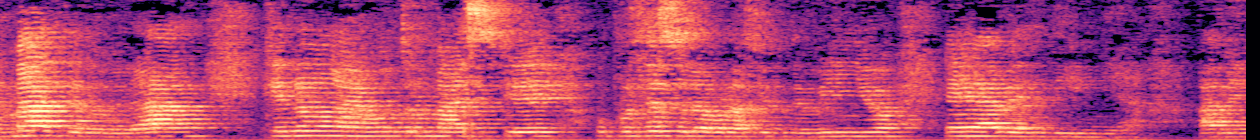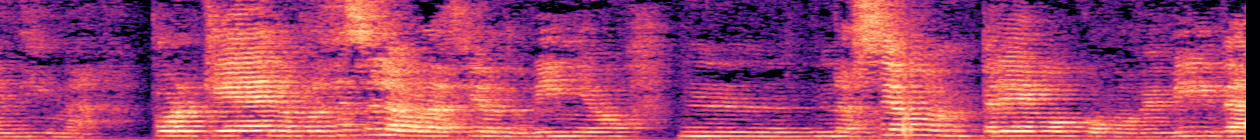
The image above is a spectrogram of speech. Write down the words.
remate do verán, que non é outro máis que o proceso de elaboración do viño é a vendimia, a vendima. Porque no proceso de elaboración do viño, mmm, no seu emprego como bebida,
